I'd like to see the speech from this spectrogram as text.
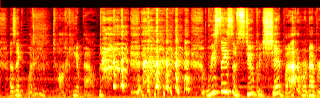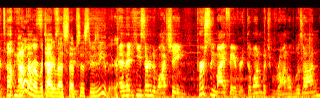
I was like, "What are you talking about?" we say some stupid shit, but I don't remember talking. I don't remember talking about stepsisters. either. And then he started watching, personally, my favorite, the one which Ronald was on.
